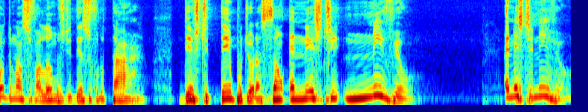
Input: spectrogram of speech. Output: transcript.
Quando nós falamos de desfrutar deste tempo de oração, é neste nível. É neste nível.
